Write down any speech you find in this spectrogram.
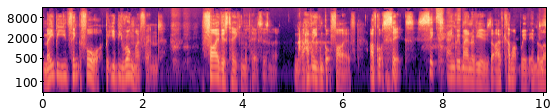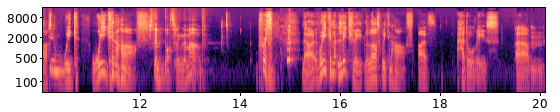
Maybe you'd think four, but you'd be wrong, my friend. Five is taking the piss, isn't it? Nah. I haven't even got five. I've got six, six Angry Man reviews that I've come up with in the last been- week, week and a half. just been bottling them up. Pretty. No, a week and literally the last week and a half, I've had all these um,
